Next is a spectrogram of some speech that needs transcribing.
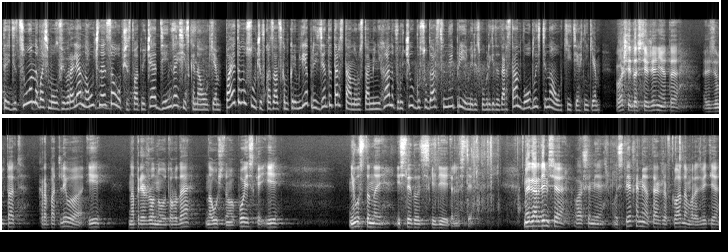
Традиционно 8 февраля научное сообщество отмечает День российской науки. По этому случаю в Казанском Кремле президент Татарстана Рустам Миниханов вручил государственные премии Республики Татарстан в области науки и техники. Ваши достижения – это результат кропотливого и напряженного труда, научного поиска и неустанной исследовательской деятельности. Мы гордимся вашими успехами, а также вкладом в развитие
